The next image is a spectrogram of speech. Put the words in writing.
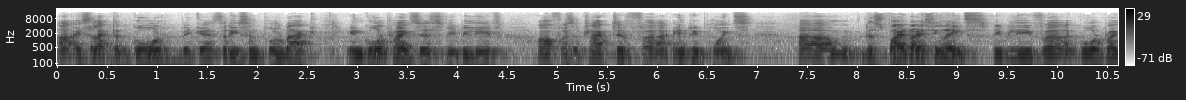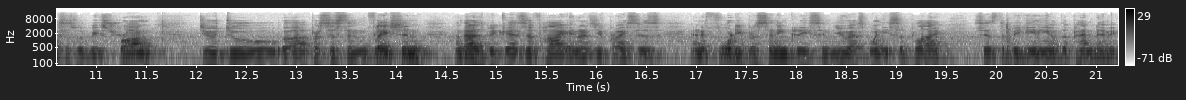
Uh, I selected gold because the recent pullback in gold prices we believe offers attractive uh, entry points. Um, despite rising rates, we believe uh, gold prices will be strong due to uh, persistent inflation and that is because of high energy prices and a 40% increase in US money supply since the beginning of the pandemic.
